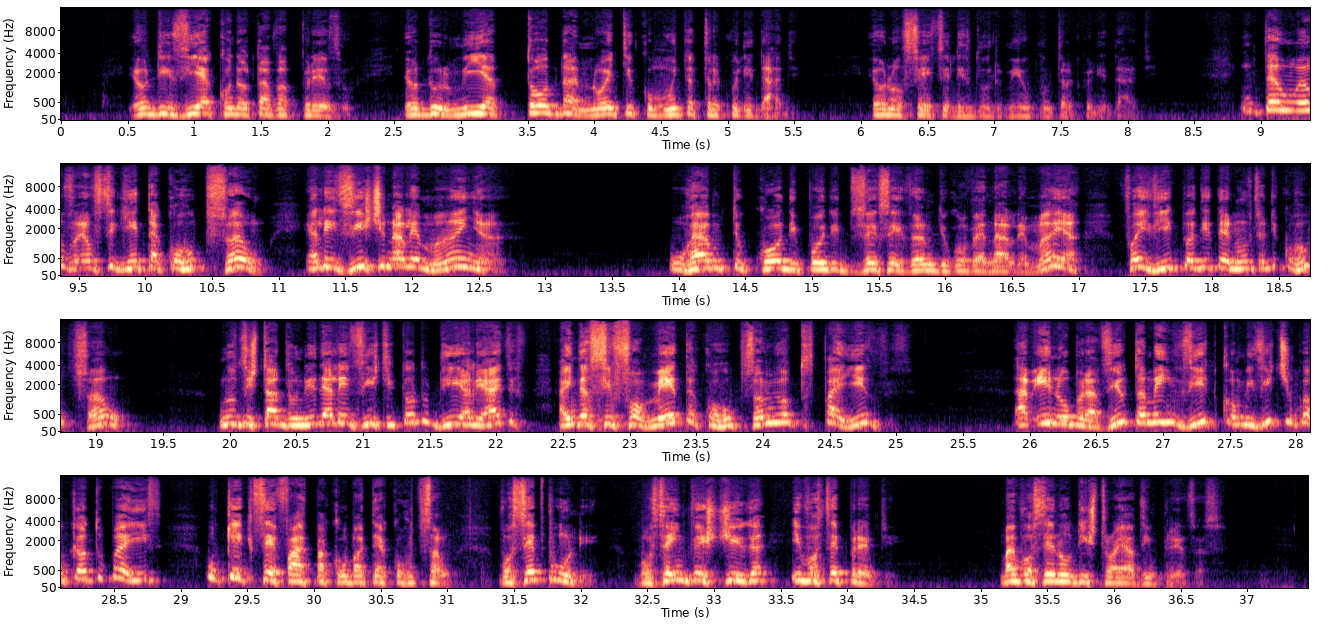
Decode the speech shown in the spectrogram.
Eu dizia quando eu estava preso, eu dormia toda noite com muita tranquilidade. Eu não sei se eles dormiam com tranquilidade. Então é o, é seguinte, a corrupção, ela existe na Alemanha. O Helmut Kohl, depois de 16 anos de governar a Alemanha, foi vítima de denúncia de corrupção. Nos Estados Unidos ela existe todo dia. Aliás, ainda se fomenta a corrupção em outros países. Ah, e no Brasil também existe, como existe em qualquer outro país. O que, que você faz para combater a corrupção? Você pune, você investiga e você prende. Mas você não destrói as empresas.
